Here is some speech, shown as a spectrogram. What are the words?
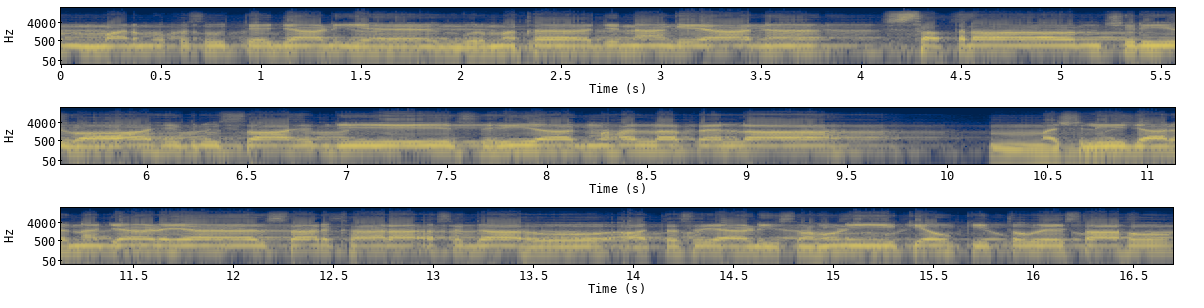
ਮਨ ਮੁਖ ਸੂਚੇ ਜਾਣੀਐ, ਗੁਰਮੁਖ ਜਿਨਾ ਗਿਆਨ। ਸਤਨਾਮ ਸ੍ਰੀ ਵਾਹਿਗੁਰੂ ਸਾਹਿਬ ਜੀ, ਸ੍ਰੀ ਰਾਗ ਮਹੱਲਾ ਪਹਿਲਾ। ਮਛਲੀ ਜਲ ਨ ਜਾੜਿਆ, ਸਰ ਖਾਰਾ ਅਸਗਾਹੋ ਅਤ ਸਿਆਣੀ ਸੋਹਣੀ ਕਿਉ ਕੀਤੋ ਸਾਹੋ?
